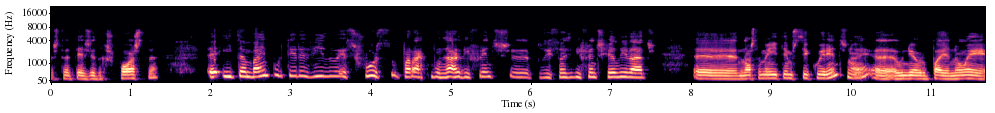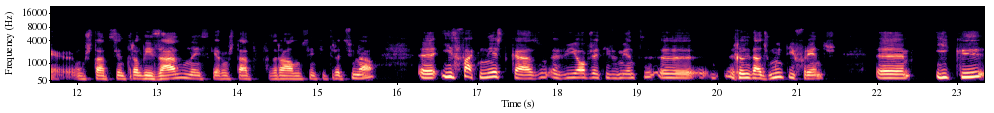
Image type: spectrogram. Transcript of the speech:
estratégia de resposta, e também por ter havido esse esforço para acomodar diferentes uh, posições e diferentes realidades. nós também temos de ser coerentes, não é? a União Europeia não é um Estado centralizado, nem sequer um Estado federal no sentido tradicional, Uh, e de facto, neste caso, havia objetivamente uh, realidades muito diferentes uh, e que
